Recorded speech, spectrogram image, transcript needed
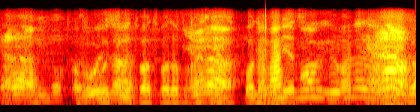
Ja. Wo ist er? Warte, warte, warte. Ja. Warte, Na, warte, jetzt. Morgen, Ja, warte. Ja.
